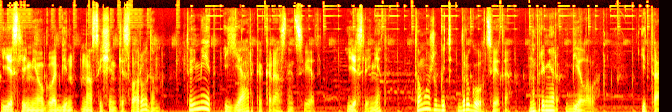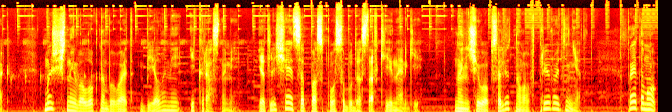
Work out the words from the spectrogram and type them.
Если миоглобин насыщен кислородом – то имеет ярко-красный цвет. Если нет, то может быть другого цвета, например, белого. Итак, мышечные волокна бывают белыми и красными и отличаются по способу доставки энергии. Но ничего абсолютного в природе нет. Поэтому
